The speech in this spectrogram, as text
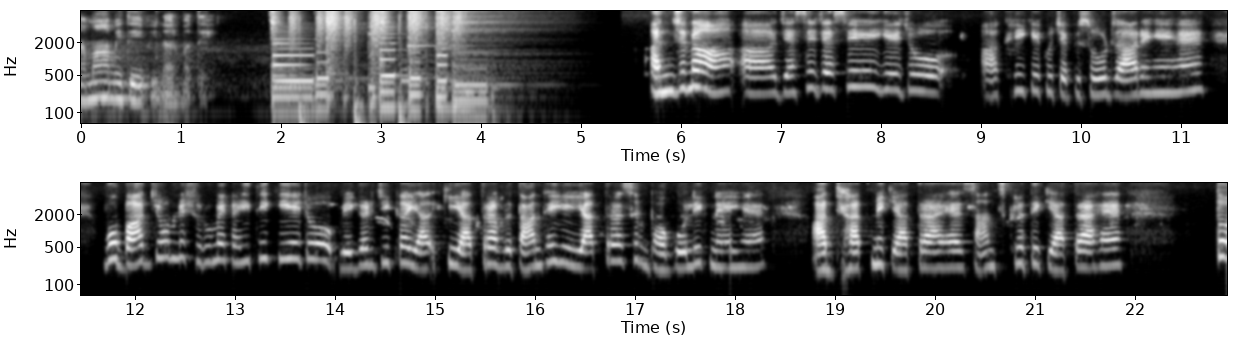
नमामि देवी नर्मदे। अंजना जैसे जैसे ये जो आखिरी के कुछ एपिसोड्स आ रहे हैं वो बात जो हमने शुरू में कही थी कि ये जो वेगड़ जी का या, की यात्रा वृतांत है ये यात्रा सिर्फ़ भौगोलिक नहीं है आध्यात्मिक यात्रा है सांस्कृतिक यात्रा है। तो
